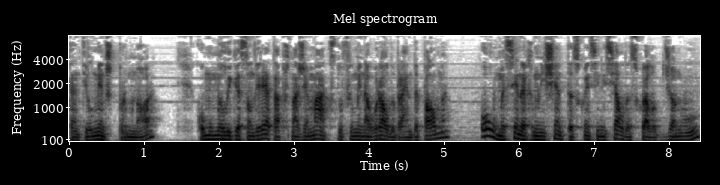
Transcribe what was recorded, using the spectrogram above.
tanto elementos de pormenor, como uma ligação direta à personagem Max do filme inaugural de Brian De Palma, ou uma cena reminiscente da sequência inicial da sequela de John Woo,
